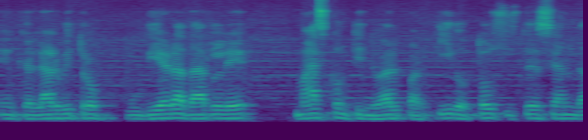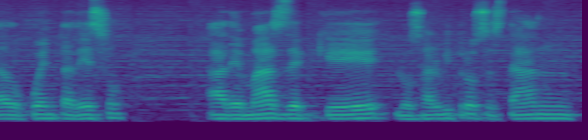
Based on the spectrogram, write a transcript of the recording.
en que el árbitro pudiera darle más continuidad al partido. Todos ustedes se han dado cuenta de eso. Además de que los árbitros están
